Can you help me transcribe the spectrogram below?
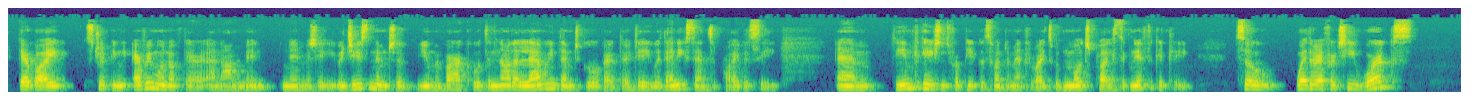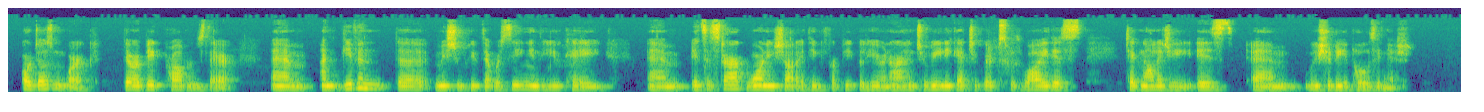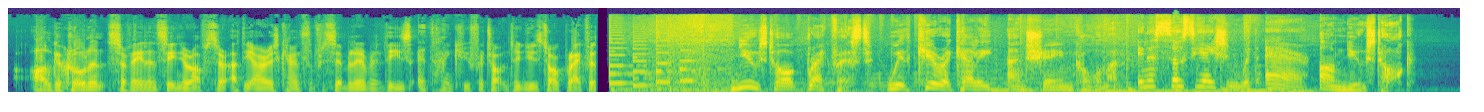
thereby stripping everyone of their anonymity, reducing them to human barcodes, and not allowing them to go about their day with any sense of privacy, um, the implications for people's fundamental rights would multiply significantly. So, whether FRT works or doesn't work, there are big problems there. Um, and given the mission creep that we're seeing in the UK, um, it's a stark warning shot, I think, for people here in Ireland to really get to grips with why this technology is, um, we should be opposing it. Olga Cronin, Surveillance Senior Officer at the Irish Council for Civil Liberties. Uh, thank you for talking to Newstalk Breakfast. Newstalk Breakfast with Ciara Kelly and Shane Coleman. In association with AIR on Newstalk.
